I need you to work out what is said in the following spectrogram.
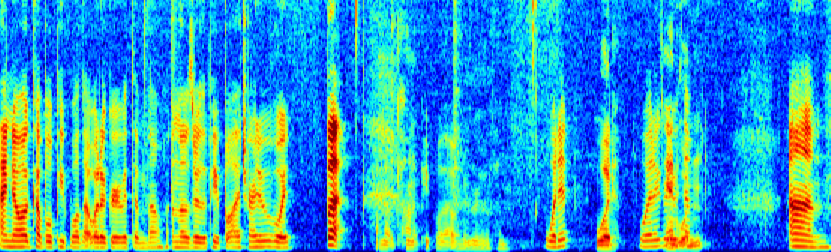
I know a couple people that would agree with them though, and those are the people I try to avoid. But I know a ton of people that would agree with him. would it? Would Would agree and with wouldn't. them? Um.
